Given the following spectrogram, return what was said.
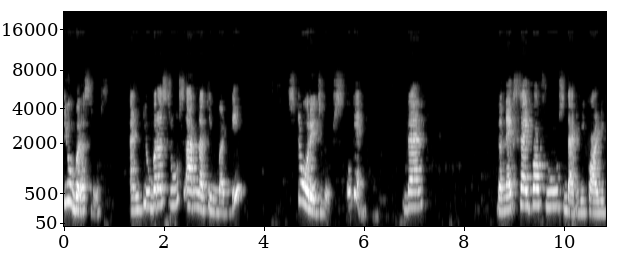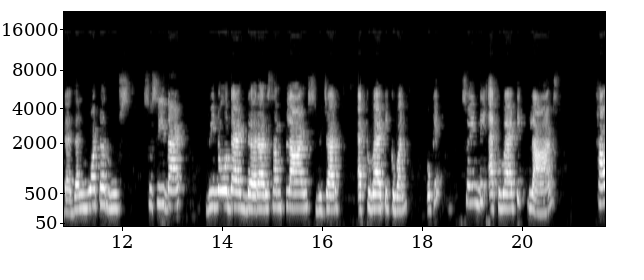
tuberous roots and tuberous roots are nothing but the storage roots. Okay. Then the next type of roots that we call it as an water roots. So see that we know that there are some plants which are aquatic one. Okay. So in the aquatic plants, how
